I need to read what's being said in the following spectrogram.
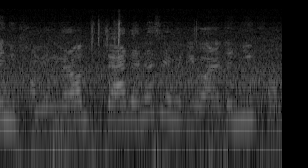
نمیخوام مرا درد نزدی دیواره ده نمیخوام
